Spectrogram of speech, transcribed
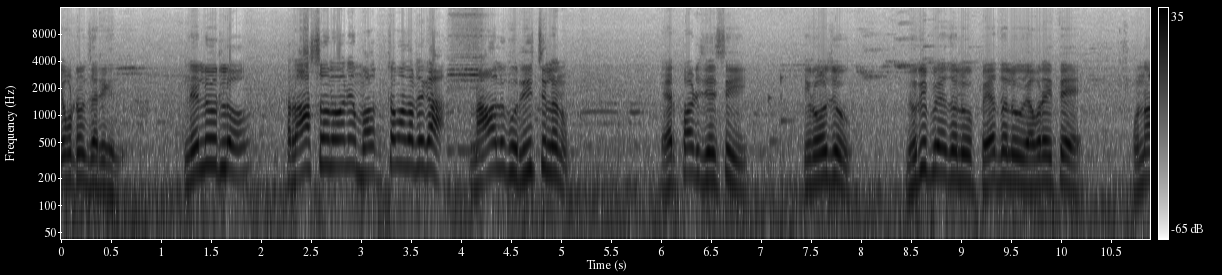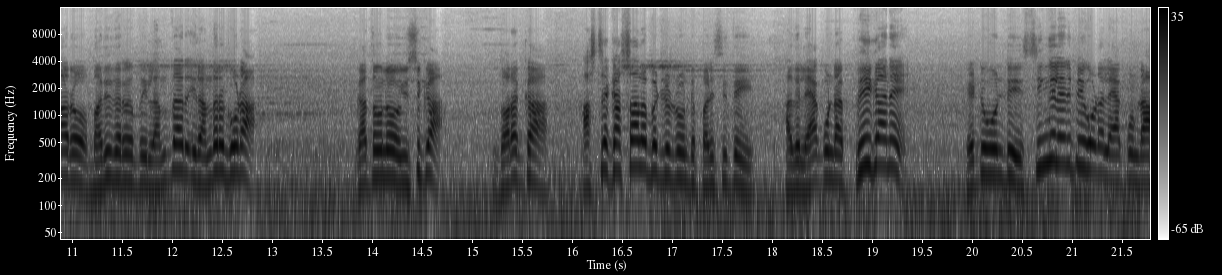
ఇవ్వటం జరిగింది. నెల్లూరులో రాష్ట్రంలోనే మొట్టమొదటిగా నాలుగు రీచ్లను ఏర్పాటు చేసి ఈరోజు నిరుపేదలు పేదలు ఎవరైతే ఉన్నారో మధ్యతరగతి వీళ్ళందరూ వీళ్ళందరూ కూడా గతంలో ఇసుక దొరక్క అష్ట కష్టాలు పడినటువంటి పరిస్థితి అది లేకుండా ఫ్రీగానే ఎటువంటి సింగిల్ ఎన్పి కూడా లేకుండా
